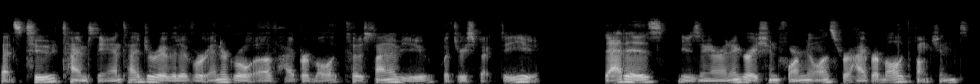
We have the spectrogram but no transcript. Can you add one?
That's 2 times the antiderivative or integral of hyperbolic cosine of u with respect to u. That is, using our integration formulas for hyperbolic functions,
